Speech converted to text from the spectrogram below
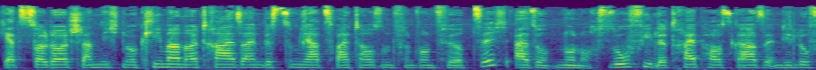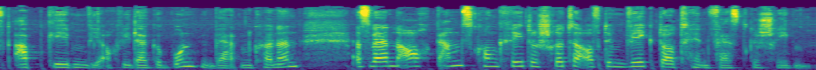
Jetzt soll Deutschland nicht nur klimaneutral sein bis zum Jahr 2045, also nur noch so viele Treibhausgase in die Luft abgeben, wie auch wieder gebunden werden können. Es werden auch ganz konkrete Schritte auf dem Weg dorthin festgeschrieben.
